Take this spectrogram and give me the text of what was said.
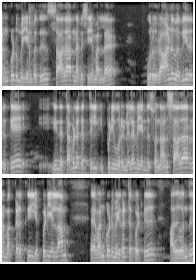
வன்கொடுமை என்பது சாதாரண விஷயம் அல்ல ஒரு இராணுவ வீரருக்கே இந்த தமிழகத்தில் இப்படி ஒரு நிலைமை என்று சொன்னால் சாதாரண மக்களுக்கு எப்படியெல்லாம் வன்கொடுமை நிகழ்த்தப்பட்டு அது வந்து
